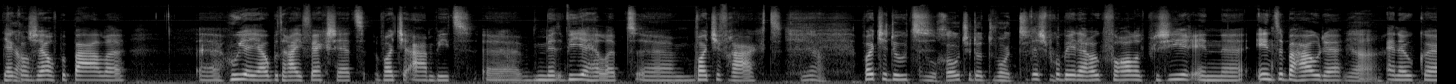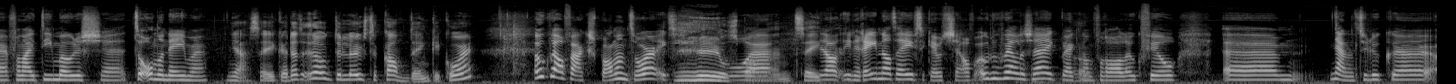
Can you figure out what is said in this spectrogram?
Jij Ja. kan zelf bepalen eh, hoe je jouw bedrijf wegzet, wat je aanbiedt, eh, met wie je helpt, eh, wat je vraagt, Ja. wat je En doet. hoe groot je dat wordt. Dus probeer daar ook vooral het plezier in, in te behouden. Ja. En ook vanuit die modus te ondernemen. ja, zeker. Dat is ook de leukste kant, denk ik hoor. Ook wel vaak spannend hoor. Ik, Het is heel bedoel, spannend, zeker. dat iedereen dat heeft. Ik heb het zelf ook nog wel eens. Hè. Ik werk dan vooral ook veel. ehm, ja, natuurlijk eh,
